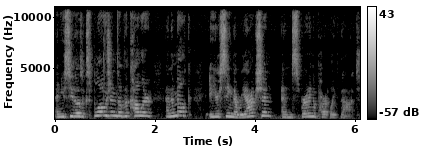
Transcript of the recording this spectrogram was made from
and you see those explosions of the color and the milk, you're seeing the reaction and spreading apart like that.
